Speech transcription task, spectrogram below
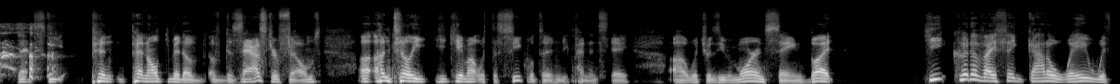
that's the pen, penultimate of, of disaster films uh, until he, he came out with the sequel to Independence Day, uh, which was even more insane. But he could have, I think, got away with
